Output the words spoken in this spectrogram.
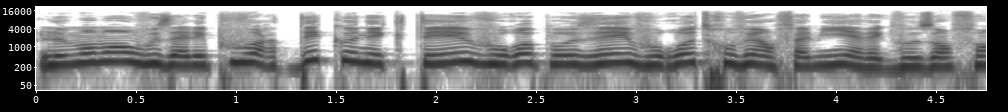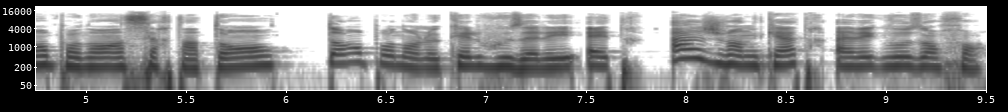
le moment où vous allez pouvoir déconnecter, vous reposer, vous retrouver en famille avec vos enfants pendant un certain temps, temps pendant lequel vous allez être H24 avec vos enfants.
